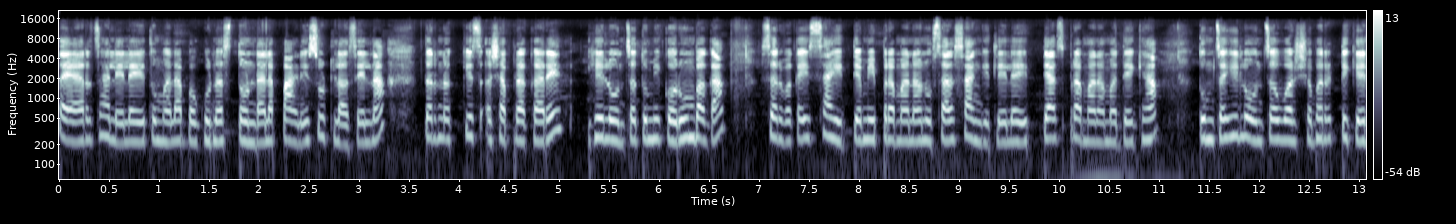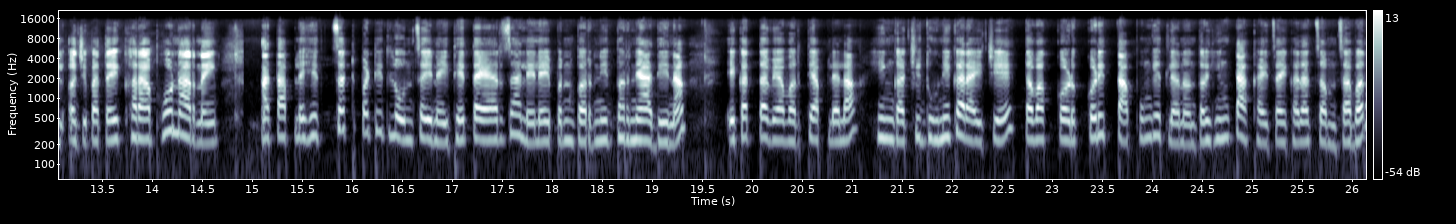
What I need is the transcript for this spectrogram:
तयार झालेलं आहे. तुम्हाला बघूनच तोंडाला पाणी सुटलं असेल ना तर नक्कीच अशा प्रकारे हे लोणचं तुम्ही करून बघा. सर्व काही साहित्य मी प्रमाणानुसार सांगितलेलं आहे. त्याच प्रमाणामध्ये घ्या. तुमचंही लोणचं वर्षभर टिकेल. अजिबातही खराब होणार नाही. आता आपलं हे चटपटीत लोणचं नाही ना इथे तयार झालेलं आहे. पण बरणीत भरण्याआधी ना एका तव्यावरती आपल्याला हिंगाची धुनी करायची आहे. तवा कडकडीत तापून घेतल्यानंतर हिंग टाकायचा. एखादा चमचाभर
